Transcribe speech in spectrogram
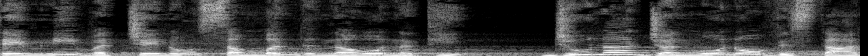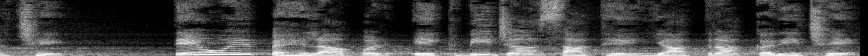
તેમની વચ્ચેનો સંબંધ નવો નથી. જૂના જન્મોનો વિસ્તાર છે. તેઓએ પહેલા પણ એકબીજા સાથે યાત્રા કરી છે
